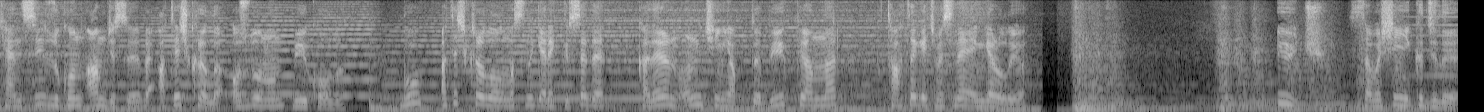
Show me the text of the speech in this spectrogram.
Kendisi Zuko'nun amcası ve Ateş Kralı Azula'nın büyük oğlu. Bu Ateş Kralı olmasını gerektirse de kaderin onun için yaptığı büyük planlar tahta geçmesine engel oluyor. 3. Savaşın yıkıcılığı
